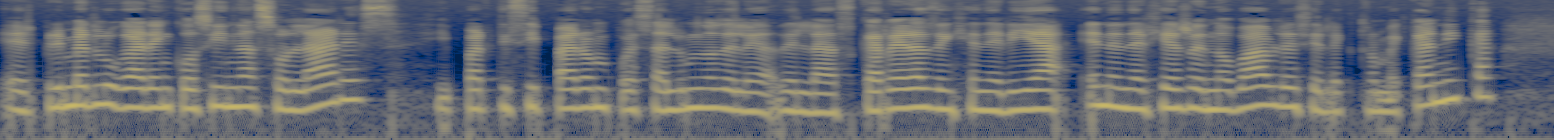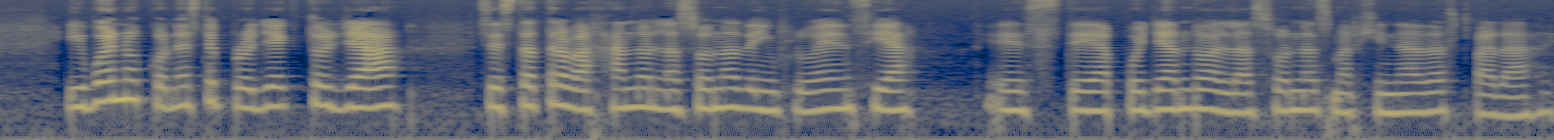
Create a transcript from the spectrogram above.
el primer lugar en cocinas solares y participaron pues alumnos de, de, las carreras de ingeniería en energías renovables y electromecánica. Y bueno, con este proyecto ya se está trabajando en la zona de influencia, este, apoyando a las zonas marginadas para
